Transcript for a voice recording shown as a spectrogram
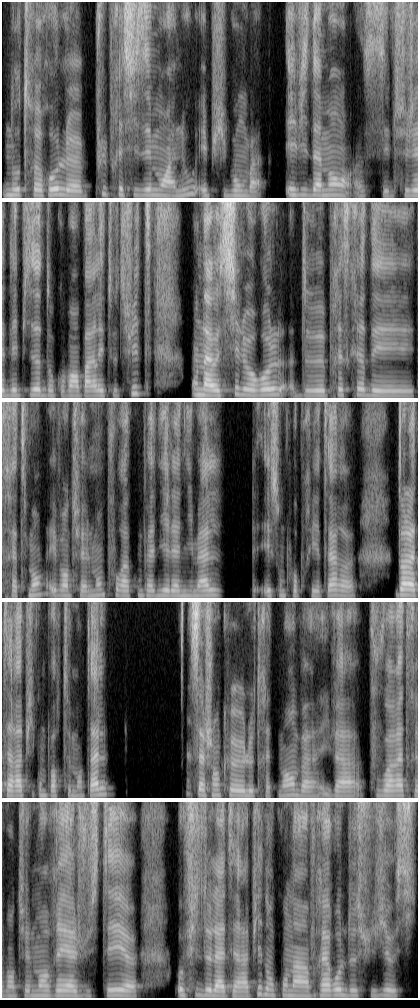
notre rôle plus précisément à nous. Et puis bon, bah évidemment, c'est le sujet de l'épisode, donc on va en parler tout de suite. On a aussi le rôle de prescrire des traitements éventuellement pour accompagner l'animal et son propriétaire euh, dans la thérapie comportementale, sachant que le traitement, bah, il va pouvoir être éventuellement réajusté euh, au fil de la thérapie, donc on a un vrai rôle de suivi aussi.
